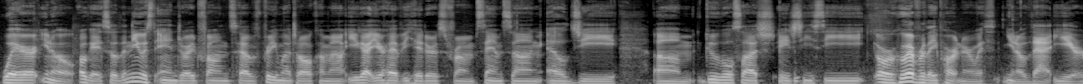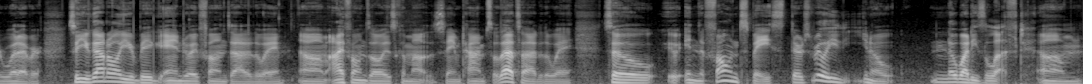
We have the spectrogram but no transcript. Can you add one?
where, you know, okay, so the newest Android phones have pretty much all come out. You got your heavy hitters from Samsung, LG, um, Google slash HTC or whoever they partner with, you know, that year, whatever. So you got all your big Android phones out of the way. Um, iPhones always come out at the same time, so that's out of the way. So in the phone space, there's really, you know, nobody's left. Um,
